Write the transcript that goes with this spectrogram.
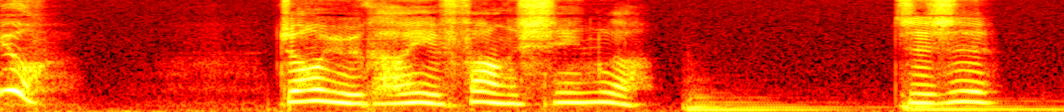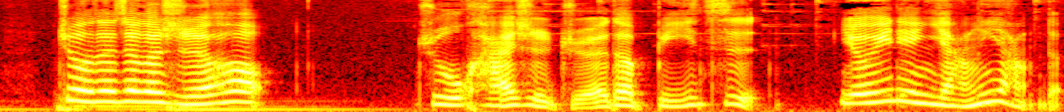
哟，终于可以放心了。只是就在这个时候，猪开始觉得鼻子有一点痒痒的，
